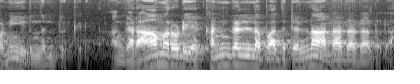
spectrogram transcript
பணி இருந்துட்டுருக்கு. அங்கே ராமருடைய கண்களில் பார்த்துட்டேன்னா அடாடாடாடா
